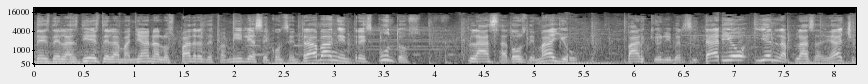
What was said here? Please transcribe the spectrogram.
desde las 10 de la mañana los padres de familia se concentraban en tres puntos. Plaza 2 de Mayo, Parque Universitario y en la Plaza de Hacho.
